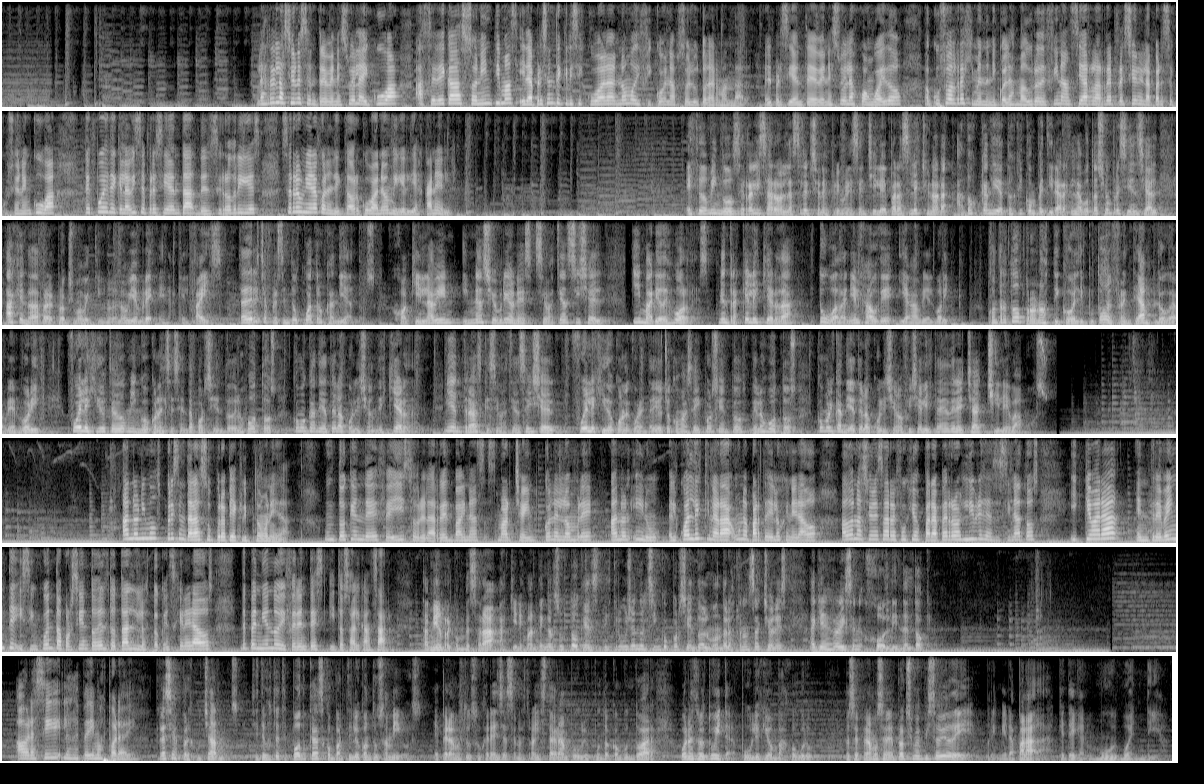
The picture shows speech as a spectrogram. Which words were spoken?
Las relaciones entre Venezuela y Cuba hace décadas son íntimas y la presente crisis cubana no modificó en absoluto la hermandad. El presidente de Venezuela, Juan Guaidó, acusó al régimen de Nicolás Maduro de financiar la represión y la persecución en Cuba después de que la vicepresidenta Delcy Rodríguez se reuniera con el dictador cubano Miguel Díaz Canel. Este domingo se realizaron las elecciones primarias en Chile para seleccionar a dos candidatos que competirán en la votación presidencial agendada para el próximo 21 de noviembre en aquel país. La derecha presentó cuatro candidatos, Joaquín Lavín, Ignacio Briones, Sebastián Sichel y Mario Desbordes, mientras que la izquierda tuvo a Daniel Jaude y a Gabriel Boric. Contra todo pronóstico, el diputado del Frente Amplio, Gabriel Boric, fue elegido este domingo con el 60% de los votos como candidato de la coalición de izquierda mientras que Sebastián Seychelles fue elegido con el 48,6% de los votos como el candidato de la coalición oficialista de derecha Chile Vamos. Anonymous presentará su propia criptomoneda, un token de FI sobre la red Binance Smart Chain con el nombre Anon Inu, el cual destinará una parte de lo generado a donaciones a refugios para perros libres de asesinatos y quemará entre 20 y 50% del total de los tokens generados, dependiendo de diferentes hitos a alcanzar. También recompensará a quienes mantengan sus tokens, distribuyendo el 5% del monto de las transacciones a quienes realicen holding del token. Ahora sí, los despedimos por hoy. Gracias por escucharnos. Si te gusta este podcast, compartilo con tus amigos. Esperamos tus sugerencias en nuestro Instagram, publius.com.ar o en nuestro Twitter, publius-group. Los esperamos en el próximo episodio de Primera Parada. Que tengan un muy buen día.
